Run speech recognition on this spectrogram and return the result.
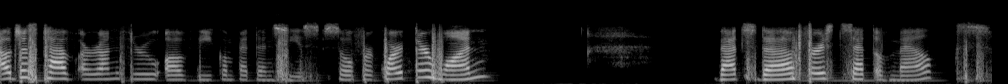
I'll just have a run through of the competencies. So for quarter one, that's the first set of MELCs.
